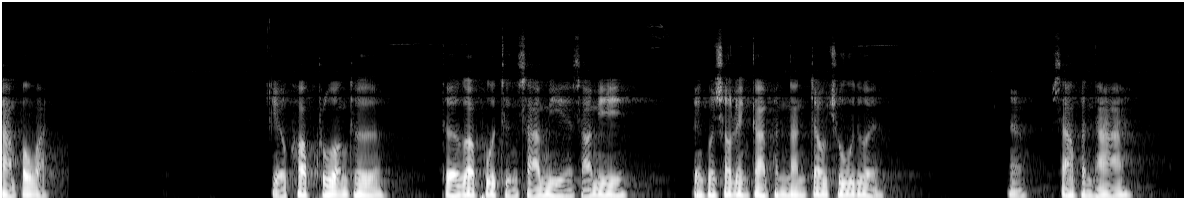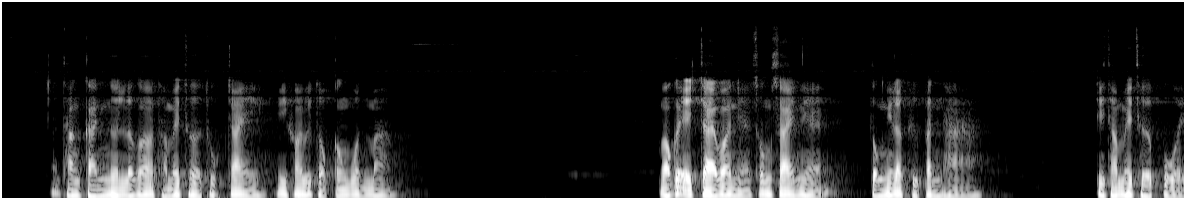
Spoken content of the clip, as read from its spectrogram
ถามประวัติ เกี่ยวครอบครัวของเธอ เธอก็พูดถึงสามีสามีเป็นคนชอบเล่นการพนนันเจ้าชู้ด้วยนะสร้างปัญหาทางการเงินแล้วก็ทำให้เธอทุกข์ใจ มีความวิตกกังวลมากหมอก็เอกใจว่าเนี่ยสงสัยเนี่ยตรงนี้แหละคือปัญหา ที่ทำให้เธอป่วย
